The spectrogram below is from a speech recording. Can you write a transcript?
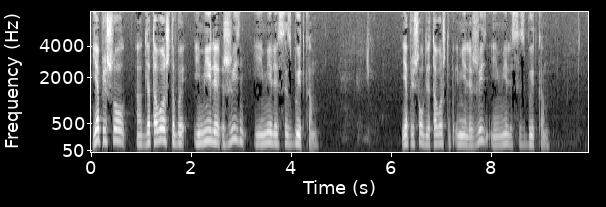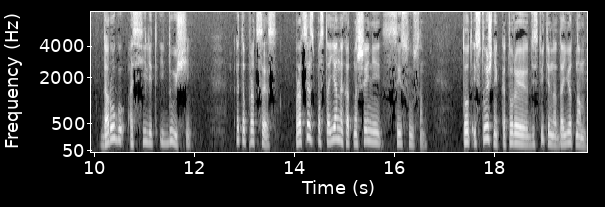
«Я пришел а, для того, чтобы имели жизнь и имели с избытком». Я пришел для того, чтобы имели жизнь и имели с избытком. Дорогу осилит идущий. Это процесс. Процесс постоянных отношений с Иисусом. Тот источник, который действительно дает нам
